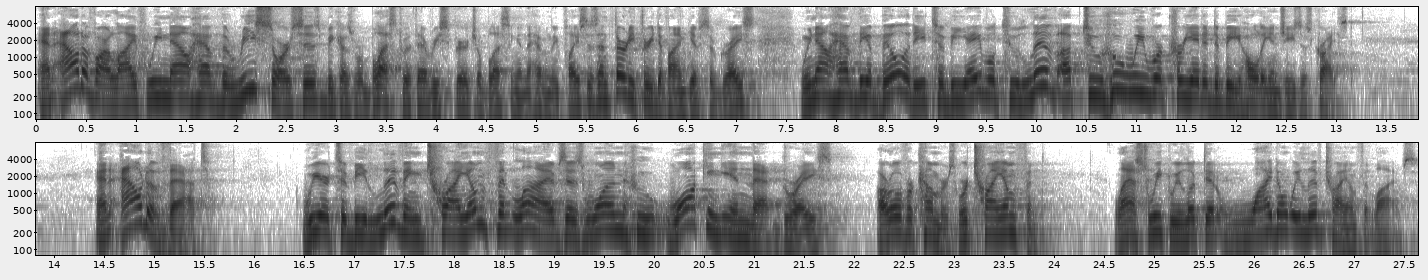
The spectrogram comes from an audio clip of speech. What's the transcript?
And out of our life, we now have the resources, because we're blessed with every spiritual blessing in the heavenly places and 33 divine gifts of grace. We now have the ability to be able to live up to who we were created to be, holy in Jesus Christ. And out of that, we are to be living triumphant lives as one who, walking in that grace, are overcomers. We're triumphant. Last week we looked at why don't we live triumphant lives?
